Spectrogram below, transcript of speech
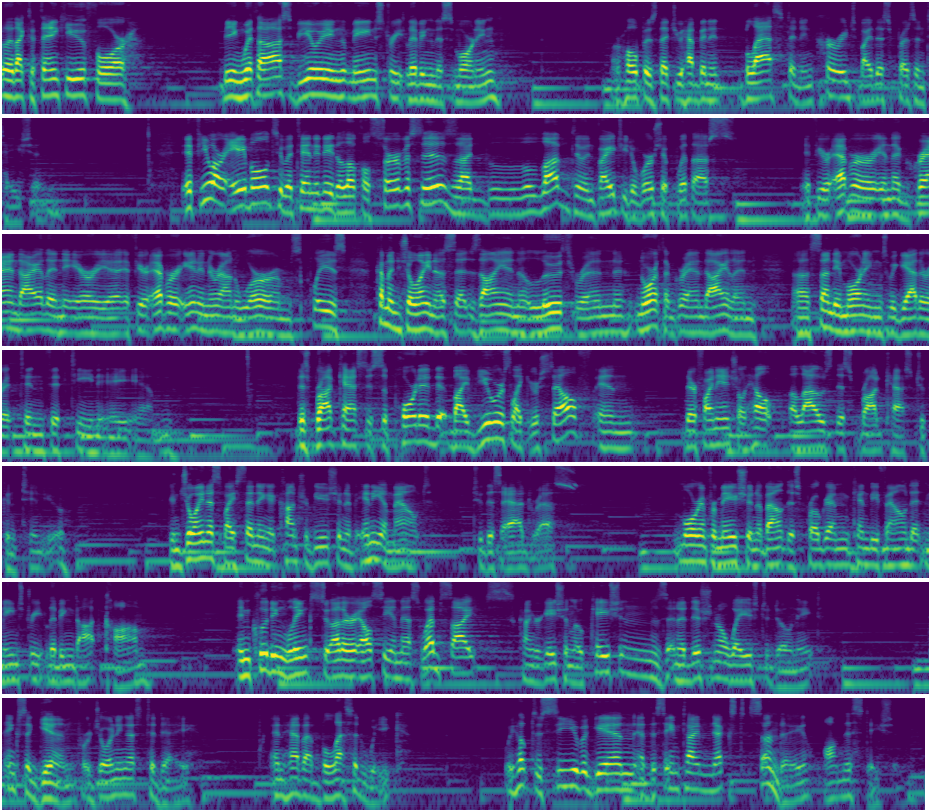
Really like to thank you for being with us, viewing Main Street Living this morning. Our hope is that you have been blessed and encouraged by this presentation. If you are able to attend any of the local services, I'd love to invite you to worship with us. If you're ever in the Grand Island area, if you're ever in and around Worms, please come and join us at Zion Lutheran, north of Grand Island. Uh, Sunday mornings we gather at 10:15 a.m. This broadcast is supported by viewers like yourself, and their financial help allows this broadcast to continue. You can join us by sending a contribution of any amount to this address. More information about this program can be found at mainstreetliving.com, including links to other LCMS websites, congregation locations, and additional ways to donate. Thanks again for joining us today, and have a blessed week. We hope to see you again at the same time next Sunday on this station.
